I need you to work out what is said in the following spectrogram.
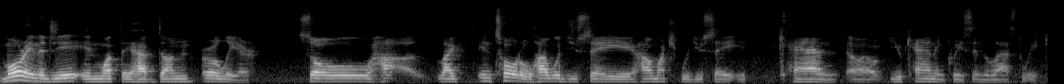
more energy in what they have done earlier. So, how, like in total, how would you say? How much would you say it can uh, you can increase in the last week?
